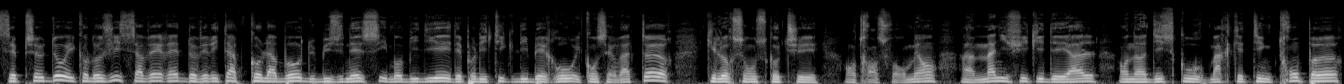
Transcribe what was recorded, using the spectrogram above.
ces pseudo-écologistes s'avèrent être de véritables collabos du business immobilier et des politiques libéraux et conservateurs qui leur sont scotchés, en transformant un magnifique idéal en un discours marketing trompeur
